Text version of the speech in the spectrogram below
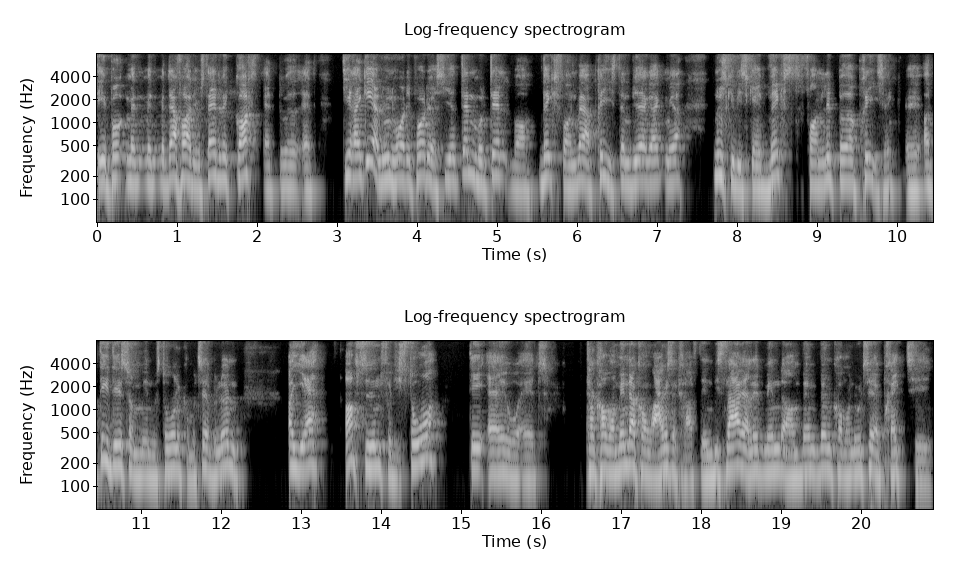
det er, men, men, men derfor er det jo stadigvæk godt, at, du ved, at de reagerer lynhurtigt på det og siger, at den model, hvor vækst for enhver pris, den virker ikke mere. Nu skal vi skabe vækst for en lidt bedre pris. Ikke? Øh, og det er det, som investorerne kommer til at belønne. Og ja, opsiden for de store, det er jo, at der kommer mindre konkurrencekraft ind. Vi snakker lidt mindre om, hvem, hvem kommer nu til at prikke til,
